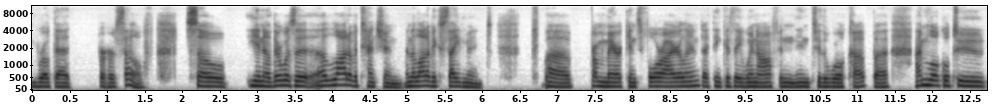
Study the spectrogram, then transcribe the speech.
wrote that for herself. So, you know, there was a, a lot of attention and a lot of excitement uh, from Americans for Ireland. I think as they went off in, into the World Cup. Uh, I'm local to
